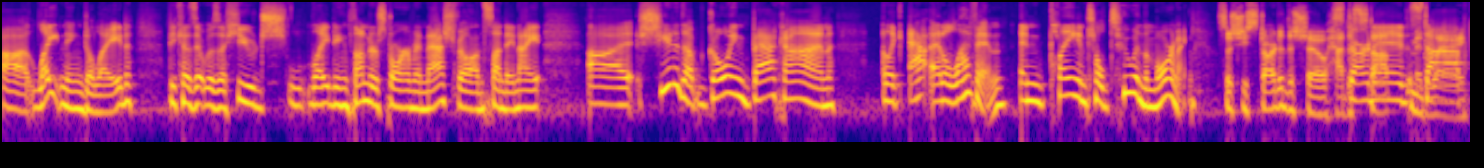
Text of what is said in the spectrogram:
uh, lightning delayed because it was a huge lightning thunderstorm in Nashville on Sunday night. Uh, she ended up going back on like at, at 11 and playing until 2 in the morning so she started the show, had started, to stop midway.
